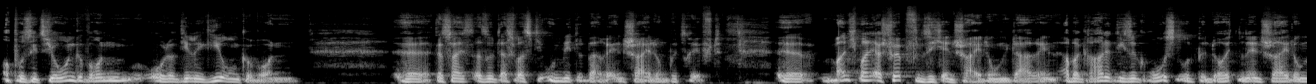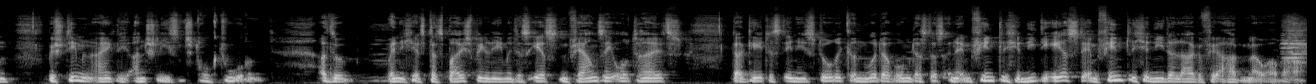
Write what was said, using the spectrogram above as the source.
Opposition gewonnen oder die Regierung gewonnen. Äh, das heißt also das, was die unmittelbare Entscheidung betrifft. Äh, manchmal erschöpfen sich Entscheidungen darin, aber gerade diese großen und bedeutenden Entscheidungen bestimmen eigentlich anschließend Strukturen. Also wenn ich jetzt das Beispiel nehme des ersten Fernsehurteils, Da geht es den Historikern nur darum, dass das eine empfindliche, die erste empfindliche Niederlage für Adenauer war.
